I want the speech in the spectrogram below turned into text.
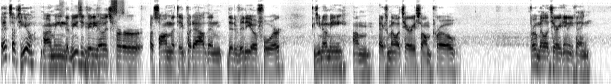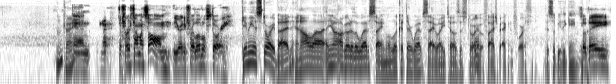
It's up to you. I mean, the music video is for a song that they put out and did a video for. Because you know me, I'm ex-military, so I'm pro pro military anything. Okay. And the first time I saw them, you ready for a little story? Give me a story, bud, and I'll uh, you know I'll go to the website and we'll look at their website while you tell us the story. Yeah. We'll flash back and forth. This will be the game. we So play.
